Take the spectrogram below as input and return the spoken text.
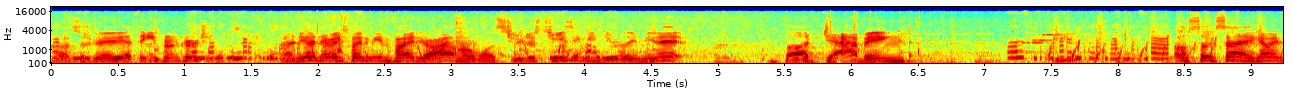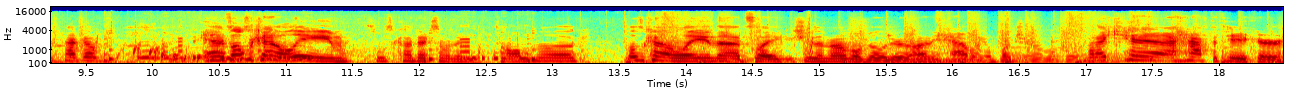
that's such a great idea. Thank you for encouraging. I knew never expected to be invited to your island unless you're just teasing me. Do you really mean it? But dabbing. Oh, so exciting. I got to pack up. Yeah, it's also kind of lame. So let's contact someone named Tom Nook. It's also kind of lame that's like she's a normal villager. I only have like a bunch of normal villagers. But I can't. I have to take her.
